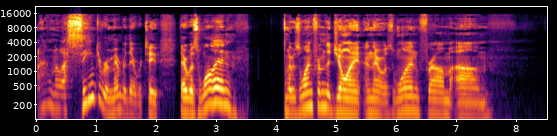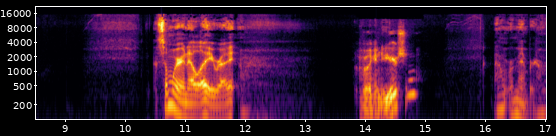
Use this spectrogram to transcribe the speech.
I don't know. I seem to remember there were two. There was one. There was one from the joint, and there was one from. um somewhere in L.A., right? Like a New Year's show? I don't remember.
